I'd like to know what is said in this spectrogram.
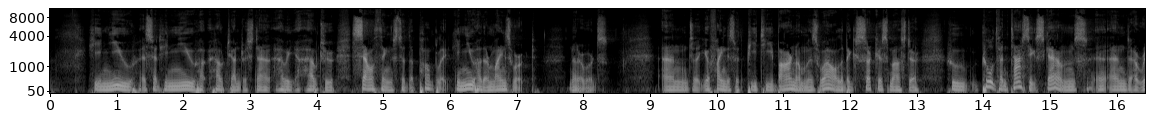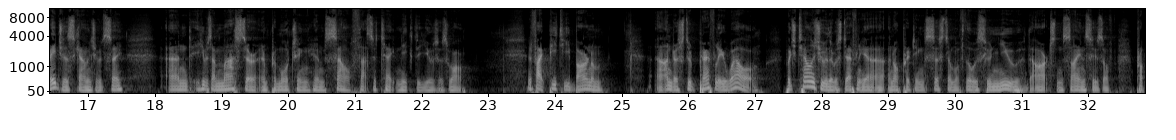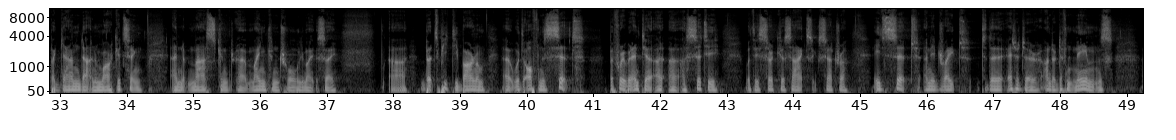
he knew, it said he knew how, how to understand, how, he, how to sell things to the public. He knew how their minds worked, in other words. And uh, you'll find this with P.T. Barnum as well, the big circus master who pulled fantastic scams uh, and outrageous scams, you would say. And he was a master in promoting himself. That's a technique to use as well. In fact, P.T. Barnum uh, understood perfectly well, which tells you there was definitely a, an operating system of those who knew the arts and sciences of propaganda and marketing and mass con- uh, mind control, you might say. Uh, but P.T. Barnum uh, would often sit before he went into a, a, a city with his circus acts, etc., he'd sit and he'd write to the editor under different names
